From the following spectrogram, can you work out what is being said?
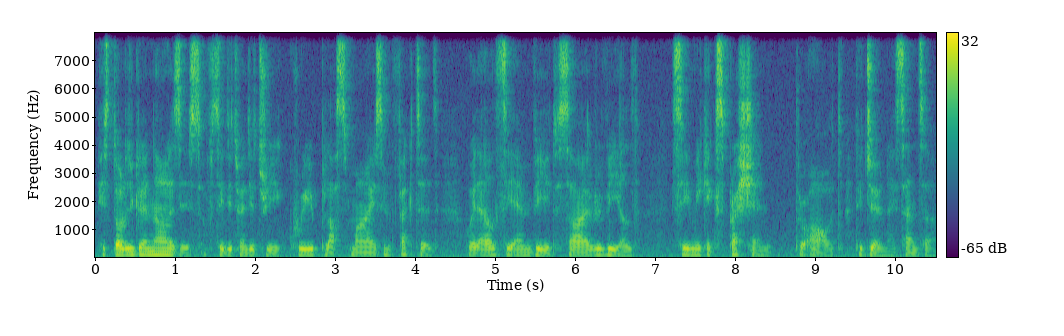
histological analysis of CD23 CRE plus mice infected with LCMV docile revealed c-MYC expression throughout the germinal center.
